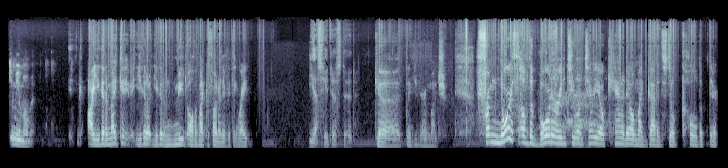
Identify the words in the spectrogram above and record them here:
Give me a moment. Are you gonna make it? You gonna you're gonna mute all the microphone and everything, right? Yes, he just did. Good. Thank you very much. From north of the border into Ontario, Canada. Oh my God, it's still cold up there.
